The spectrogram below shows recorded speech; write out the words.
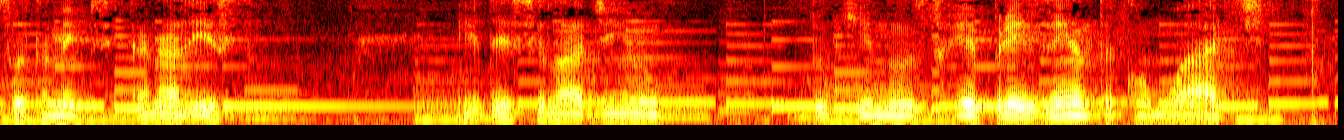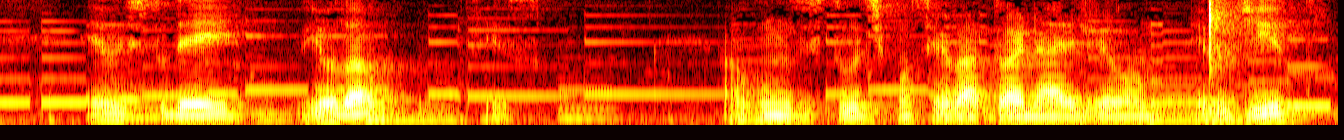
sou também psicanalista e desse ladinho do que nos representa como arte, eu estudei violão, fiz alguns estudos de conservatório na área de violão erudito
